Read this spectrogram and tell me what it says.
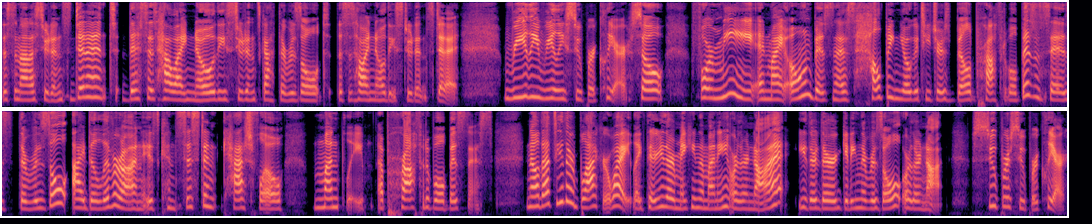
this amount of students didn't. This is how I know these students got the result. This is how I know these students did it. Really, really super clear. So, for me in my own business, helping yoga teachers build profitable businesses, the result I deliver on is consistent cash flow monthly, a profitable business. Now, that's either black or white. Like they're either making the money or they're not. Either they're getting the result or they're not. Super, super clear.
